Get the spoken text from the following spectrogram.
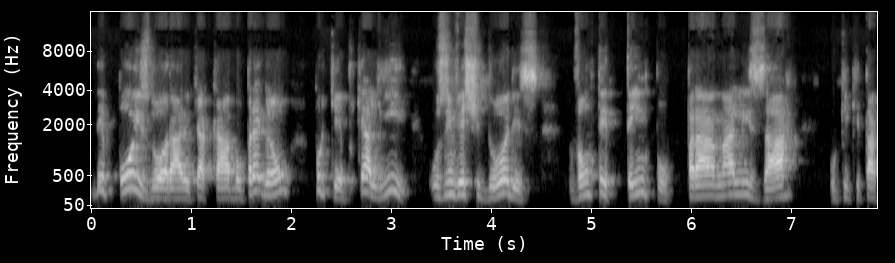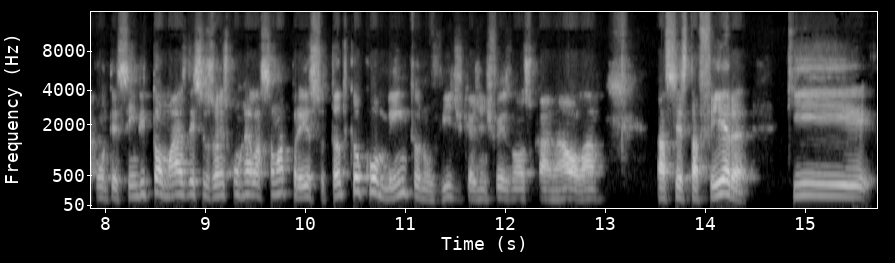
depois do horário que acaba o pregão. Por quê? Porque ali os investidores vão ter tempo para analisar o que está acontecendo e tomar as decisões com relação a preço. Tanto que eu comento no vídeo que a gente fez no nosso canal lá na sexta-feira que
